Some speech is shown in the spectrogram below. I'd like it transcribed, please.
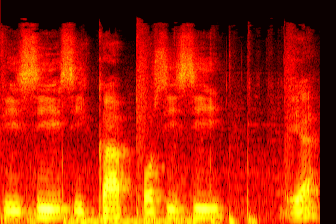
visi, sikap, posisi, ya,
